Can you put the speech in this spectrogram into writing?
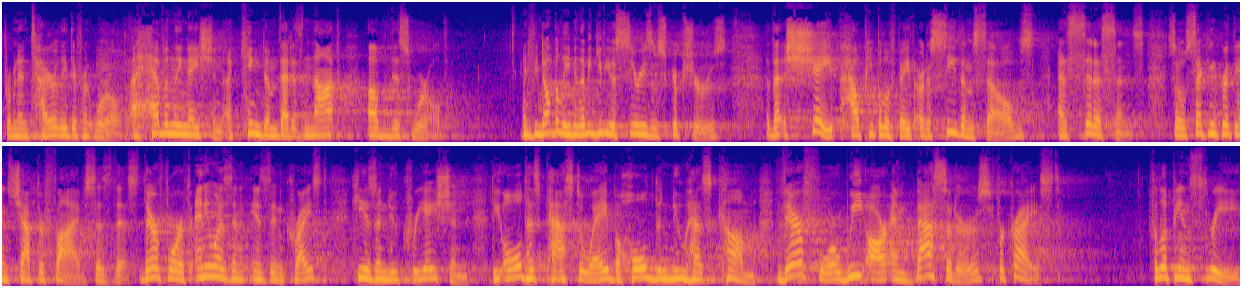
from an entirely different world, a heavenly nation, a kingdom that is not of this world. And if you don't believe me, let me give you a series of scriptures that shape how people of faith are to see themselves as citizens. So 2 Corinthians chapter 5 says this Therefore, if anyone is in, is in Christ, he is a new creation. The old has passed away, behold, the new has come. Therefore, we are ambassadors for Christ. Philippians 3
